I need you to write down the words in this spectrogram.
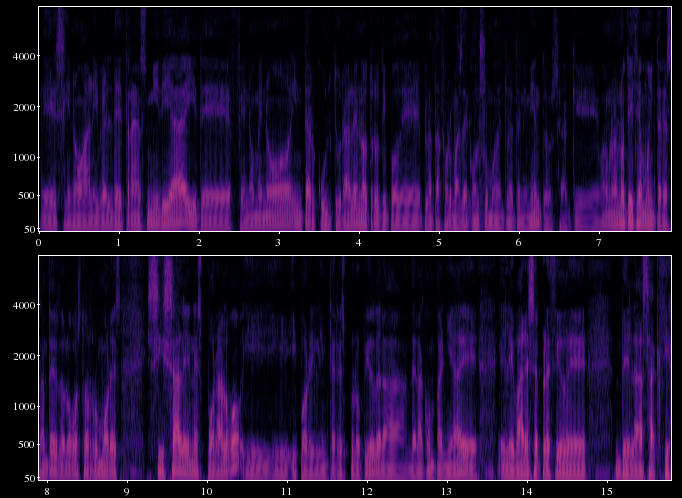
eh, sino a nivel de transmedia y de fenómeno intercultural en otro tipo de plataformas de consumo de entretenimiento. O sea que, una noticia muy interesante. Desde luego, estos rumores, si salen, es por algo y, por el interés propio de la, de la compañía de elevar ese precio de, de las acciones,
